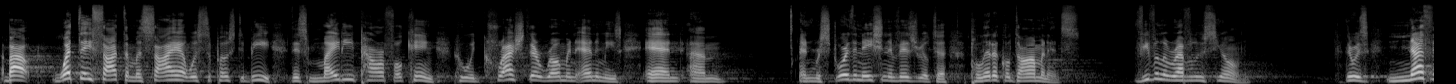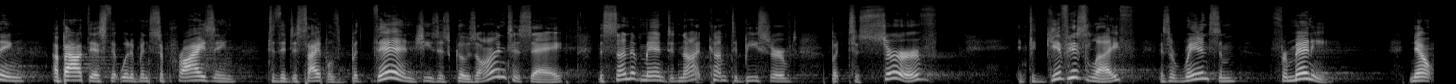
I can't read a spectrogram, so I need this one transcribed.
about what they thought the Messiah was supposed to be this mighty, powerful king who would crush their Roman enemies and, um, and restore the nation of Israel to political dominance. Viva la revolution. There was nothing about this that would have been surprising to the disciples. But then Jesus goes on to say, The Son of Man did not come to be served, but to serve and to give his life as a ransom for many. Now,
